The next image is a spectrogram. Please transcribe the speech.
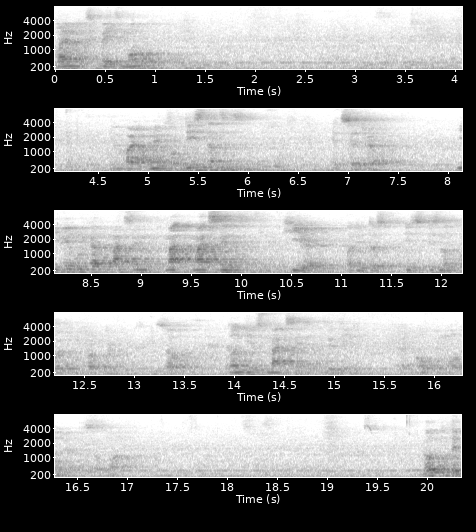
climate space model, environmental distances, etc. Even we have Maxent, Ma- here, but it does, it's, it's not working properly. So don't use Maxent within uh, openModeller so far. Go to the,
